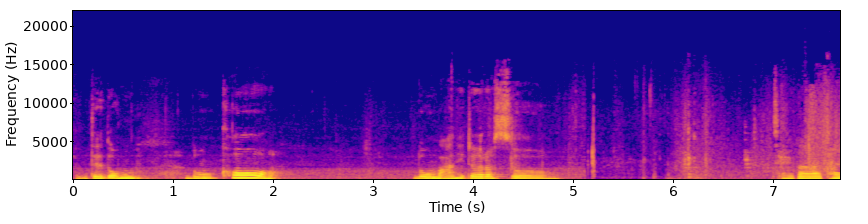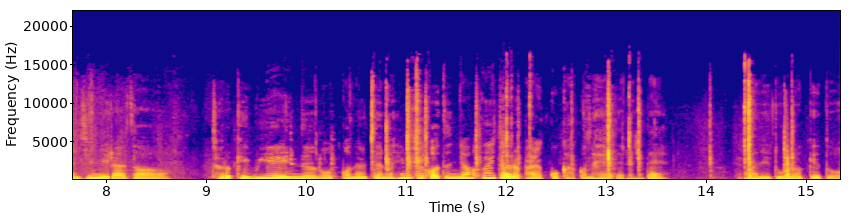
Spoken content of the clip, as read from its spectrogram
근데 너무 너무 커. 너무 많이 자랐어. 제가 단신이라서 저렇게 위에 있는 옷 꺼낼 때는 힘들거든요. 의자를 밟고 가거나 해야 되는데 아니 놀랍게도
